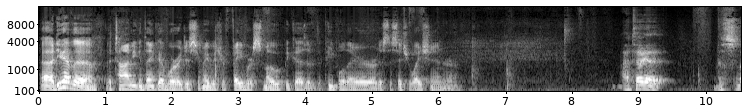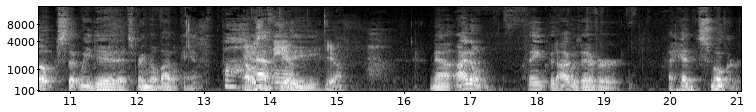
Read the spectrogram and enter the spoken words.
Uh, do you have a, a time you can think of where it just maybe it's your favorite smoke because of the people there or just the situation or I tell you, the smokes that we did at Spring Mill Bible Camp Oh, I was- have man. to be. yeah Now, I don't think that I was ever a head smoker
